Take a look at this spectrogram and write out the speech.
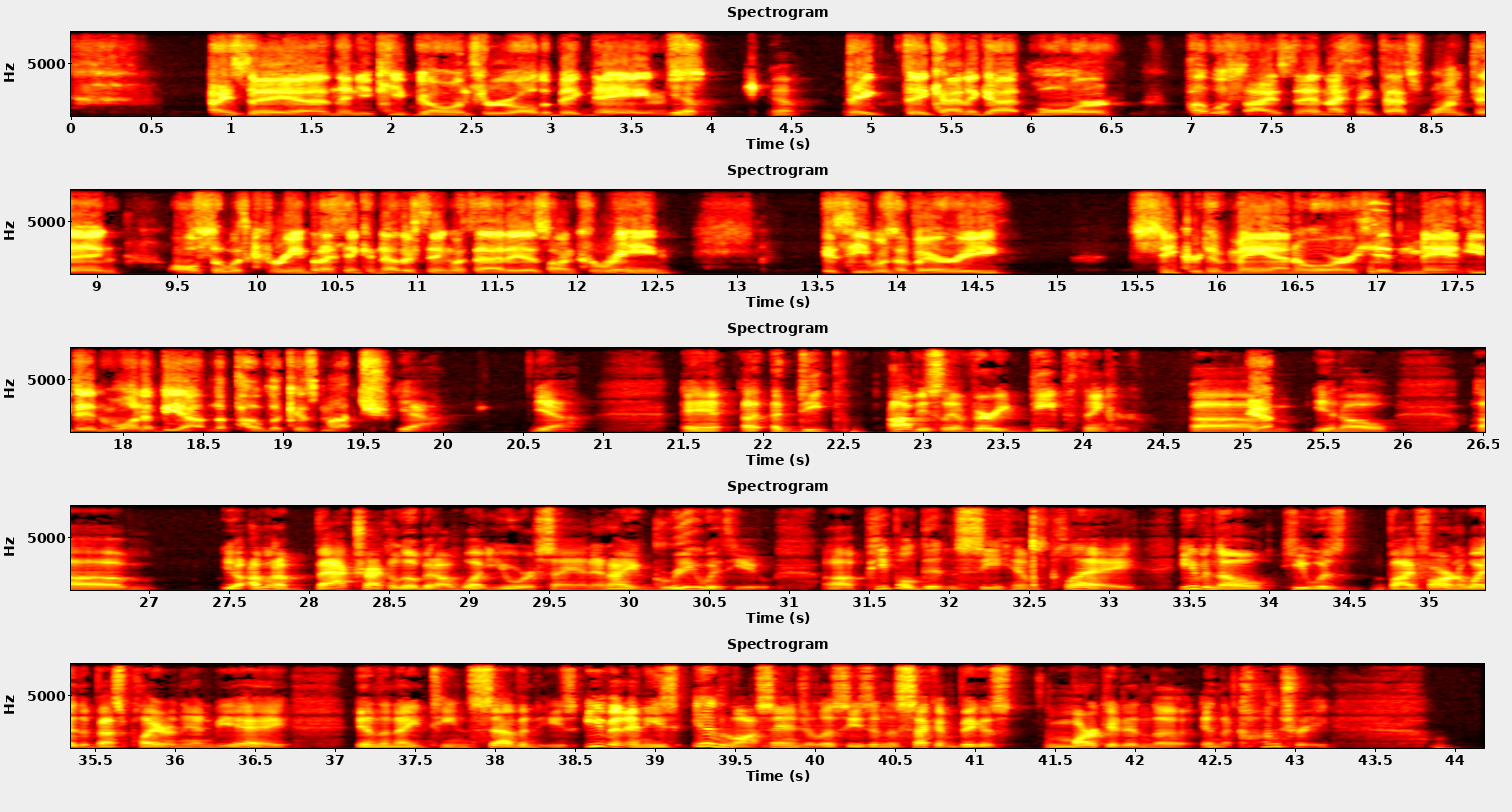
Isiah, and then you keep going through all the big names. Yep. Yep. They they kind of got more publicized then. I think that's one thing also with Kareem, but I think another thing with that is on Kareem is he was a very secretive man or hidden man. He didn't want to be out in the public as much. Yeah. Yeah. And a, a deep, obviously a very deep thinker. Um, yeah. you know, um, you know, I'm going to backtrack a little bit on what you were saying, and I agree with you. Uh, people didn't see him play, even though he was by far and away the best player in the NBA in the 1970s. Even and he's in Los Angeles. He's in the second biggest market in the in the country.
